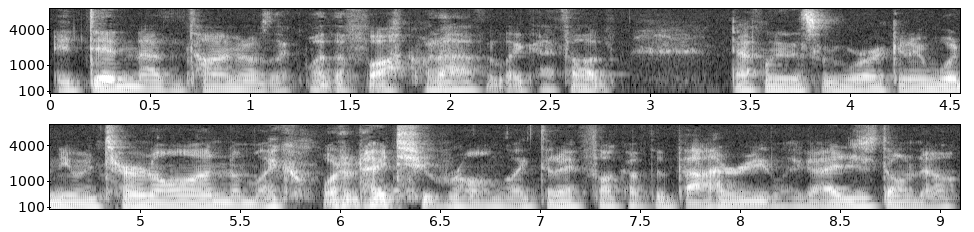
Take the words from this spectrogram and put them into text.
it didn't at the time. And I was like, what the fuck? What happened? Like, I thought definitely this would work and it wouldn't even turn on. I'm like what did i do wrong? Like did i fuck up the battery? Like i just don't know.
